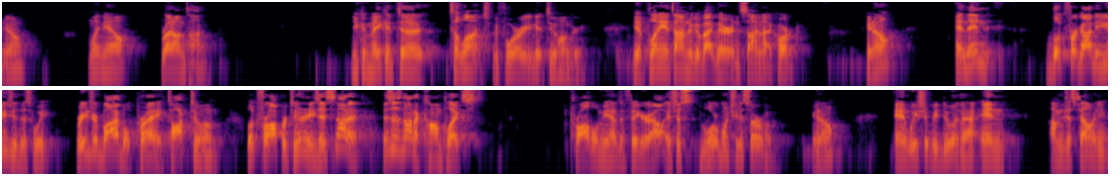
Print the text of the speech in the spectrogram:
You know? You out right on time. You can make it to, to lunch before you get too hungry. You have plenty of time to go back there and sign that card. You know? And then Look for God to use you this week. Read your Bible, pray, talk to Him. Look for opportunities. It's not a, this is not a complex problem you have to figure out. It's just the Lord wants you to serve Him. You know? And we should be doing that. And I'm just telling you,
